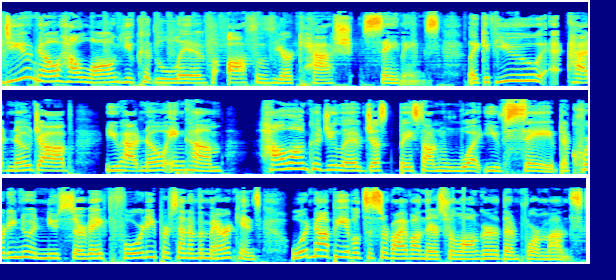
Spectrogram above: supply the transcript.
do you know how long you could live off of your cash savings? Like if you had no job, you had no income. How long could you live just based on what you've saved? According to a new survey, 40% of Americans would not be able to survive on theirs for longer than four months.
